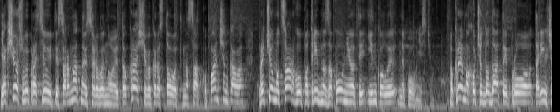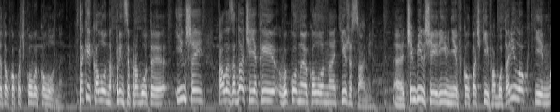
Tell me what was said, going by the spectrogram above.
Якщо ж ви працюєте з ароматною сировиною, то краще використовувати насадку Панченкова. Причому царгу потрібно заповнювати інколи не повністю. Окремо хочу додати про тарільчато-копачкові колони. В таких колонах принцип роботи інший, але задачі, які виконує колона, ті ж самі. Е, Чим більше рівнів колпачків або тарілок, тим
